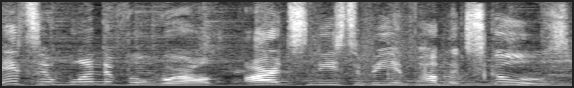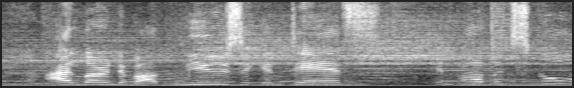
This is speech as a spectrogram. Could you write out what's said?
it's a wonderful world. Arts needs to be in public schools. I learned about music and dance in public school.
